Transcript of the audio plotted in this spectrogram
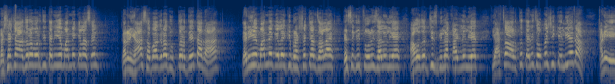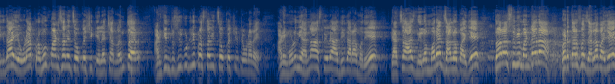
कशाच्या आधारावरती त्यांनी हे मान्य केलं असेल? कारण ह्या सभागृहात उत्तर देताना त्यांनी हे मान्य केलंय की भ्रष्टाचार झालाय हे सगळी चोरी झालेली आहे अगोदरचीच बिला काढलेली आहेत. याचा अर्थ त्यांनी चौकशी केली आहे ना. आणि एकदा एवढ्या प्रमुख माणसाने चौकशी केल्याच्यानंतर आणखीन दुसरी कुठली प्रस्तावित चौकशी ठेवणार आहे? आणि म्हणून यांना असलेल्या अधिकारामध्ये त्याचं आज निलंबनच झालं पाहिजे. तरच तुम्ही म्हणताय ना बडतर्फ झाला पाहिजे.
